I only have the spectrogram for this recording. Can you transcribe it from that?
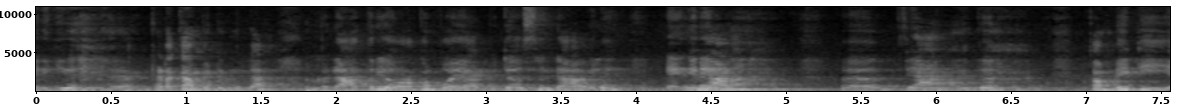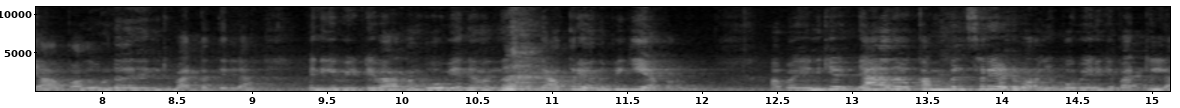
എനിക്ക് കിടക്കാൻ പറ്റുന്നില്ല. രാത്രി ഉറക്കം പോയാൽ പിറ്റേ ദിവസം രാവിലെ എങ്ങനെയാണ് ഞാൻ ഇത് കംപ്ലീറ്റ് ചെയ്യുക? അപ്പോൾ അതുകൊണ്ട് എനിക്ക് പറ്റത്തില്ല. എനിക്ക് വീട്ടിൽ വരണം. ബോബി എന്നെ വന്ന് രാത്രി ഒന്ന് പിക്ക് ചെയ്യാൻ പറഞ്ഞു. അപ്പോൾ എനിക്ക് ഞാനത് കമ്പൽസറി ആയിട്ട് പറഞ്ഞു ബോബി എനിക്ക് പറ്റില്ല.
